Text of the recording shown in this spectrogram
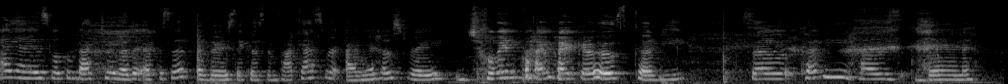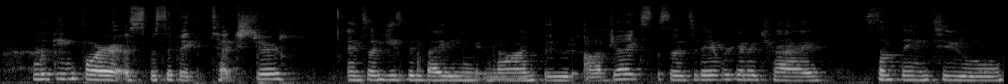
Hi guys, welcome back to another episode of the Ray Stay Podcast where I'm your host Ray, joined by my co-host Cubby. So Cubby has been looking for a specific texture and so he's been biting non-food objects. So today we're gonna try something to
